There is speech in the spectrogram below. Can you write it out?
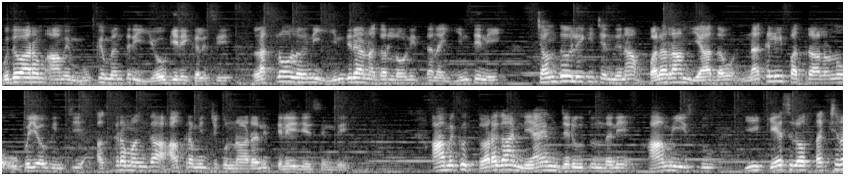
బుధవారం ఆమె ముఖ్యమంత్రి యోగిని కలిసి లక్నోలోని ఇందిరానగర్లోని తన ఇంటిని చందోలికి చెందిన బలరాం యాదవ్ నకిలీ పత్రాలను ఉపయోగించి అక్రమంగా ఆక్రమించుకున్నాడని తెలియజేసింది. ఆమెకు త్వరగా న్యాయం జరుగుతుందని హామీ ఇస్తూ ఈ కేసులో తక్షణ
